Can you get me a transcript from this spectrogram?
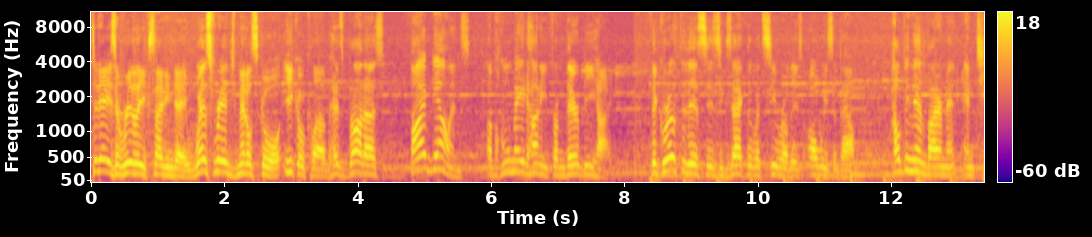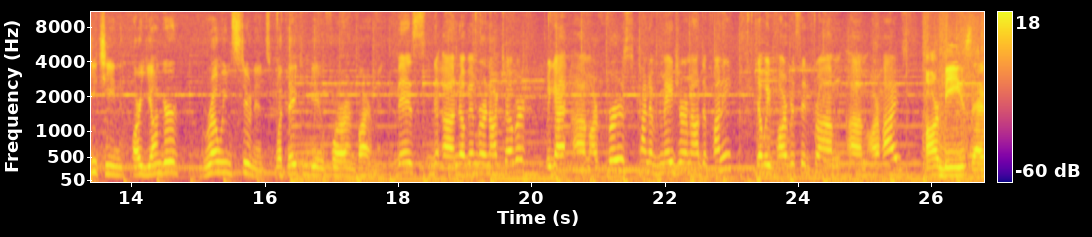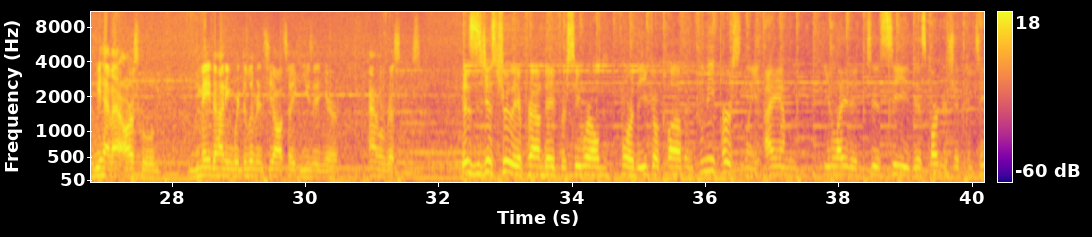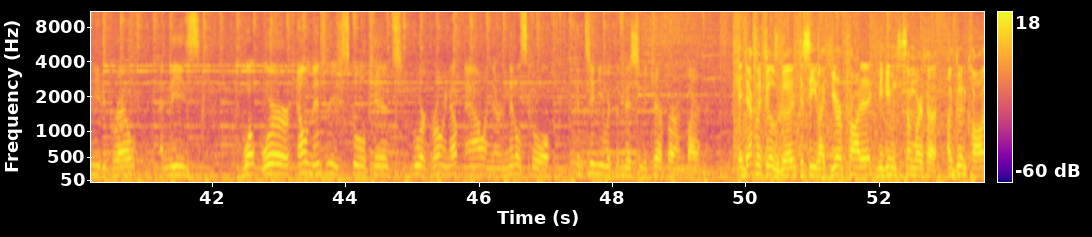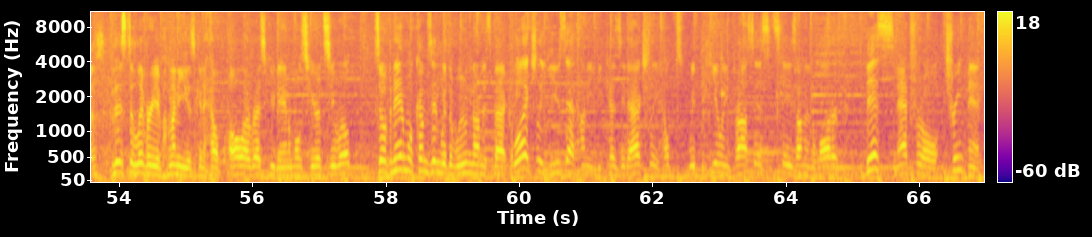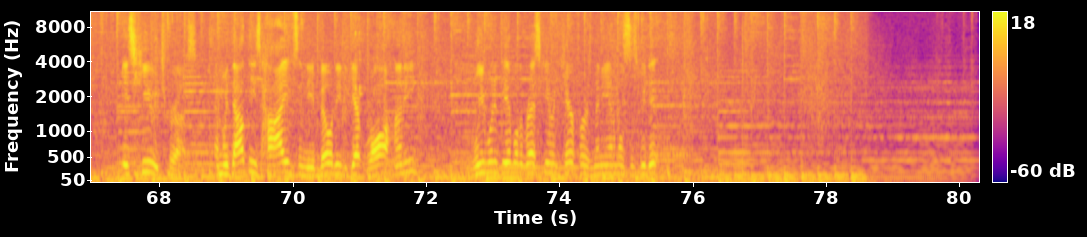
Today is a really exciting day. West Ridge Middle School Eco Club has brought us five gallons of homemade honey from their beehive. The growth of this is exactly what SeaWorld is always about, helping the environment and teaching our younger, growing students what they can do for our environment. This uh, November and October, we got um, our first kind of major amount of honey that we've harvested from um, our hives. Our bees that we have at our school made the honey, we're delivering it to y'all so you can use it in your animal rescues. This is just truly a proud day for SeaWorld, for the Eco Club, and for me personally, I am elated to see this partnership continue to grow and these what were elementary school kids who are growing up now and they're in middle school continue with the mission to care for our environment. It definitely feels good to see like your product be given to somewhere to a good cause. This delivery of honey is going to help all our rescued animals here at SeaWorld so if an animal comes in with a wound on its back, we'll actually use that honey because it actually helps with the healing process. It stays on in the water. This natural treatment is huge for us. And without these hives and the ability to get raw honey, we wouldn't be able to rescue and care for as many animals as we do.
